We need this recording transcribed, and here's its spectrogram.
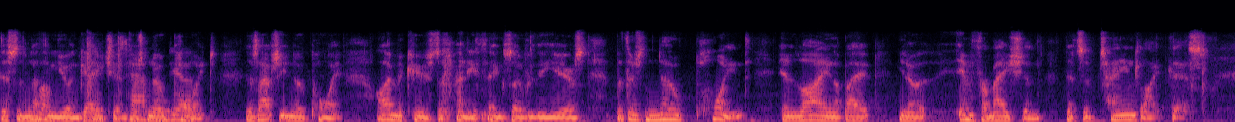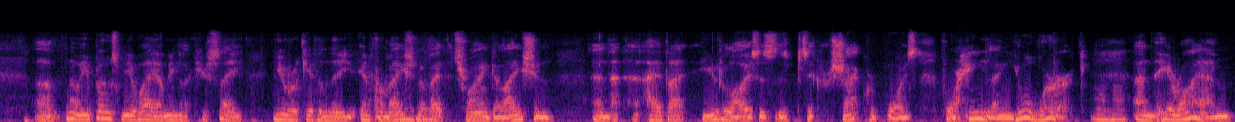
This is nothing Well, you engage in. There's no yeah. point. There's absolutely no point. I'm accused of many things over the years, but there's no point in lying about, you know, information that's obtained like this. Um, no, it blows me away. I mean, like you say, you were given the information Mm-hmm. about the triangulation and how that utilizes the particular chakra points for healing your work. Mm-hmm. And here I am,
